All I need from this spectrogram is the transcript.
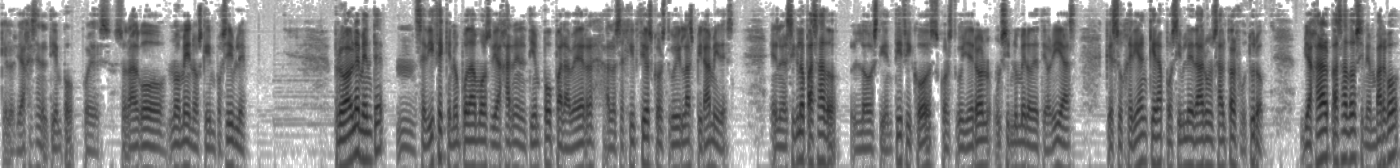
que los viajes en el tiempo pues son algo no menos que imposible. Probablemente mm, se dice que no podamos viajar en el tiempo para ver a los egipcios construir las pirámides, en el siglo pasado, los científicos construyeron un sinnúmero de teorías que sugerían que era posible dar un salto al futuro. Viajar al pasado, sin embargo,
